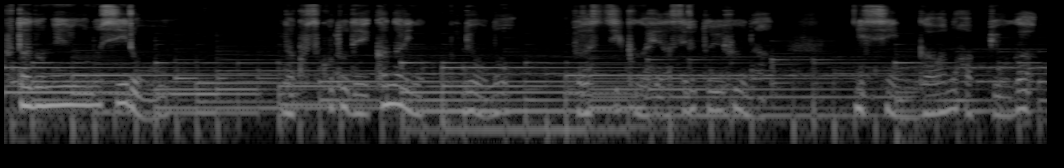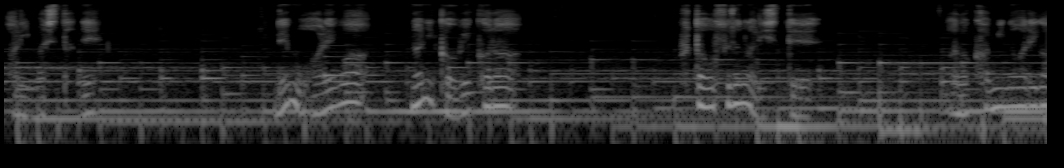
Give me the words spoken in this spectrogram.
蓋止め用のシールをなくすことでかなりの量のプラスチックが減らせるというふうな日清側の発表がありましたね。でもあれは何か上から蓋をするなりしてあの紙のあれが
